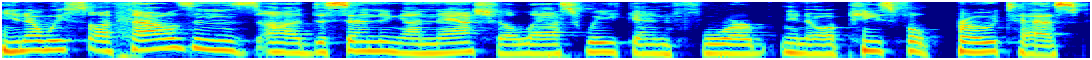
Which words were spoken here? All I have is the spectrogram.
you know we saw thousands uh, descending on nashville last weekend for you know a peaceful protest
